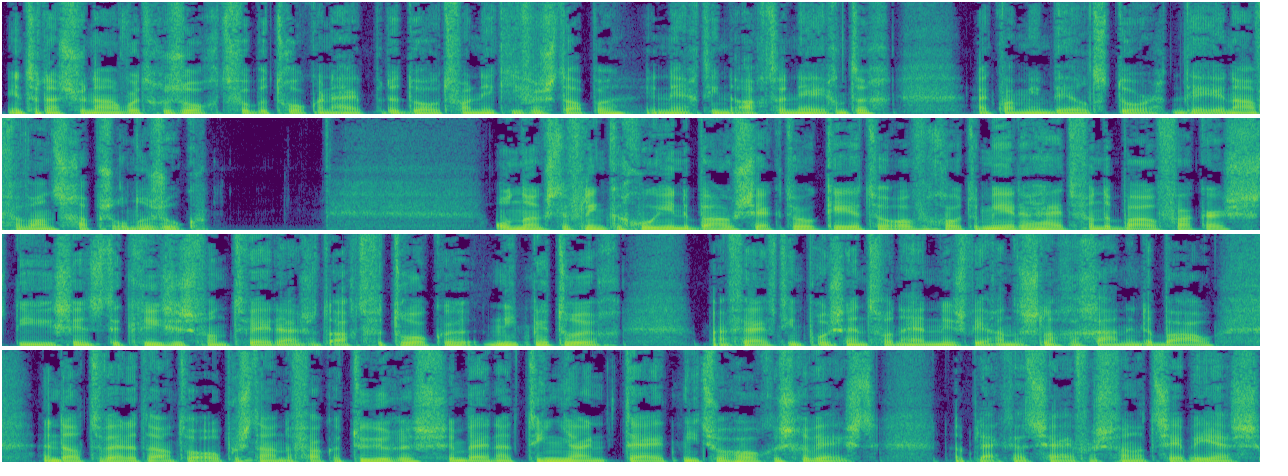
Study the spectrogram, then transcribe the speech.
internationaal wordt gezocht voor betrokkenheid bij de dood van Nicky Verstappen in 1998. Hij kwam in beeld door DNA-verwantschapsonderzoek. Ondanks de flinke groei in de bouwsector keert de overgrote meerderheid van de bouwvakkers, die sinds de crisis van 2008 vertrokken, niet meer terug. Maar 15% van hen is weer aan de slag gegaan in de bouw. En dat terwijl het aantal openstaande vacatures in bijna 10 jaar tijd niet zo hoog is geweest. Dat blijkt uit cijfers van het CBS.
